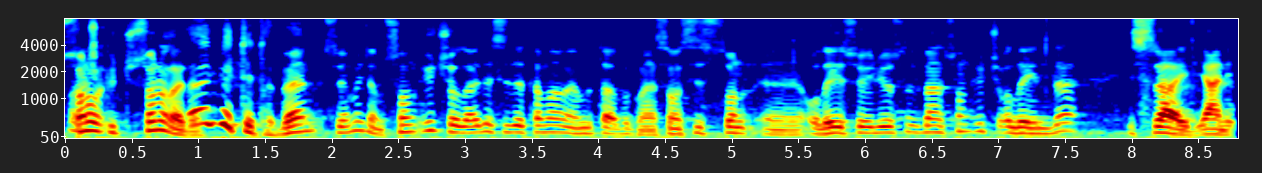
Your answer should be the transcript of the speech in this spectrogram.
Son Açık. üç son olayda. Elbette tabii. Ben Süleyman Hocam son üç olayda sizde tamamen mutabık. Yani son siz son e, olayı söylüyorsunuz. Ben son üç olayında İsrail yani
